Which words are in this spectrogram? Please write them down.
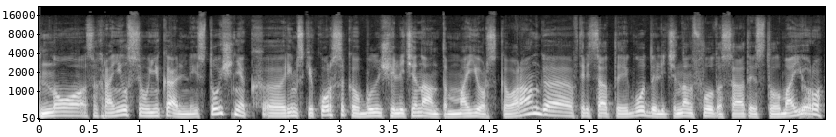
Но сохранился уникальный источник. Римский Корсаков, будучи лейтенантом майорского ранга, в 30-е годы лейтенант флота соответствовал майору,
